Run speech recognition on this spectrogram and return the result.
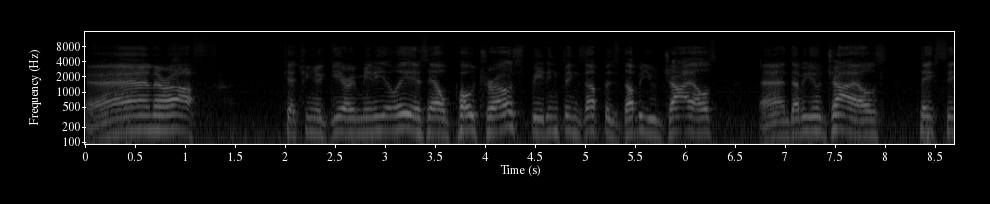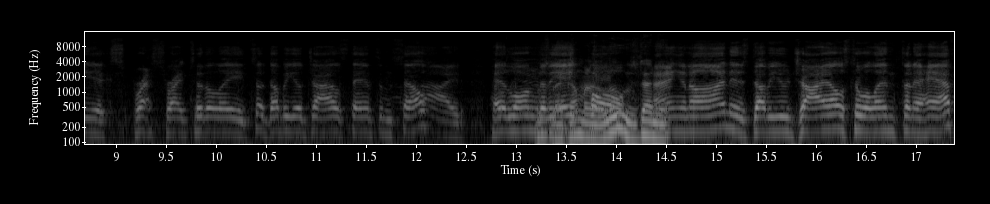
And they're off. Catching a gear immediately is El Potro. Speeding things up is W. Giles. And W. Giles takes the express right to the lead. So W. Giles stands himself. Headlong to the like eight pole. Lose, Hanging on is W. Giles to a length and a half.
